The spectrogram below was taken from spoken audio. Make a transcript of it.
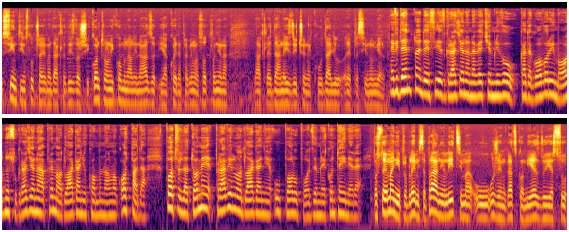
svim tim slučajima dakle, da izvrši kontrolni komunalni nadzor i ako je nepravilnost otklonjena, dakle, da ne izriče neku dalju represivnu mjeru. Evidentno je da je svijest građana na većem nivou kada govorimo o odnosu građana prema odlaganju komunalnog otpada. Potvrda tome je pravilno odlaganje u polupodzemne kontejnere. Postoje manji problemi sa pravnim licima u užem gradskom jezgru jer su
